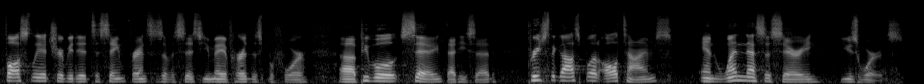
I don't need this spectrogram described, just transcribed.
falsely attributed to St. Francis of Assisi. You may have heard this before. Uh, people say that he said, Preach the gospel at all times, and when necessary, use words.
